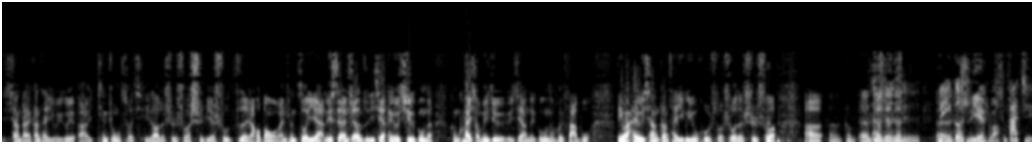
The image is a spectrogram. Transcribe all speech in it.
像大家刚才有一个呃听众所提到的是说识别数字，然后帮我完成作业啊，类似像这样子的一些很有趣的功能，很快小兵就有这样的功能会发布。另外还有像刚才一个用户所说的是说，呃呃刚呃，他这这这说的是哪一个呃职业是吧？是发纸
